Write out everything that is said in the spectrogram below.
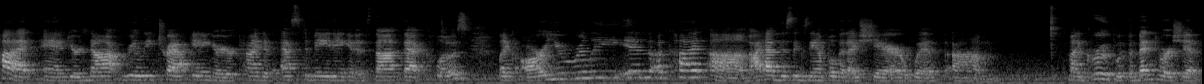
cut and you're not really tracking or you're kind of estimating and it's not that close, like, are you really in a cut? Um, I have this example that I share with um, my group with the mentorship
